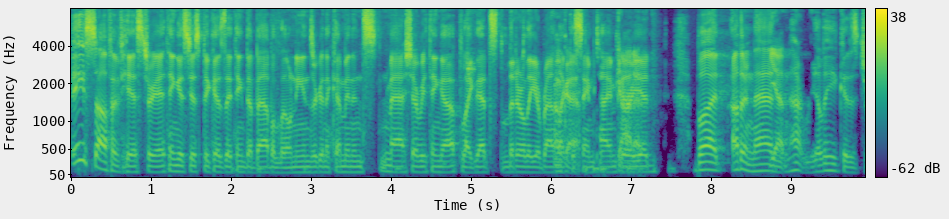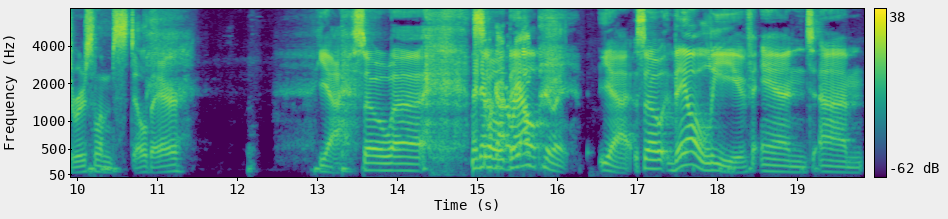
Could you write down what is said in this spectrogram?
based off of history, I think it's just because they think the Babylonians are going to come in and smash everything up. Like that's literally around like the same time Got it. period. But other than that, Yeah. not really, because Jerusalem's still there. Yeah. So uh They so never got they around all- to it. yeah. So they all leave, and um,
